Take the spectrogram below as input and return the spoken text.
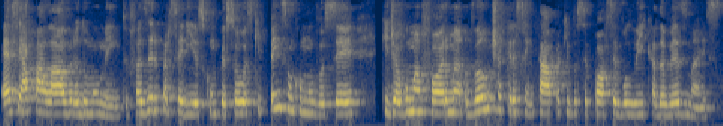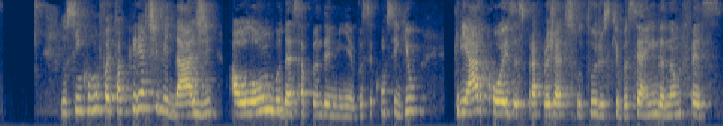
essa é a palavra do momento. Fazer parcerias com pessoas que pensam como você, que de alguma forma vão te acrescentar para que você possa evoluir cada vez mais. Sim, como foi tua criatividade ao longo dessa pandemia? Você conseguiu criar coisas para projetos futuros que você ainda não fez?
